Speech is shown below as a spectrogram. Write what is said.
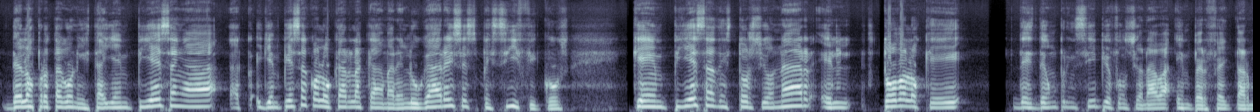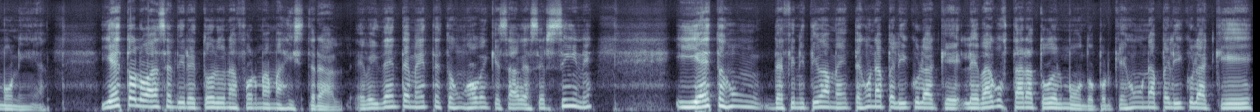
de los protagonistas y empiezan a, y empieza a colocar la cámara en lugares específicos que empieza a distorsionar el, todo lo que desde un principio funcionaba en perfecta armonía. Y esto lo hace el director de una forma magistral. Evidentemente esto es un joven que sabe hacer cine y esto es un, definitivamente, es una película que le va a gustar a todo el mundo, porque es una película que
